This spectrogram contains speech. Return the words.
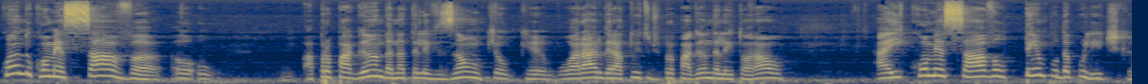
Quando começava o, o, a propaganda na televisão, que, o, que o horário gratuito de propaganda eleitoral, aí começava o tempo da política.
